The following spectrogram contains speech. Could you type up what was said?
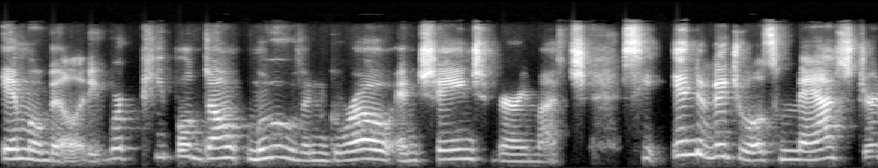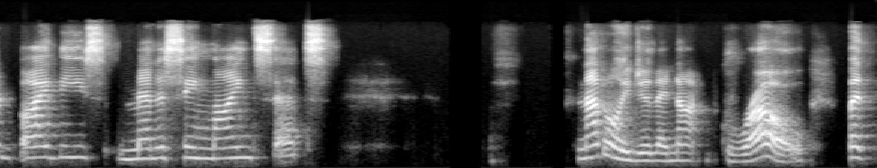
Immobility, where people don't move and grow and change very much. See, individuals mastered by these menacing mindsets, not only do they not grow, but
